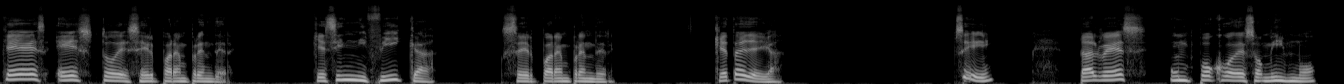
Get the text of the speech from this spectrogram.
¿Qué es esto de ser para emprender? ¿Qué significa ser para emprender? ¿Qué te llega? Sí, Tal vez un poco de eso mismo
